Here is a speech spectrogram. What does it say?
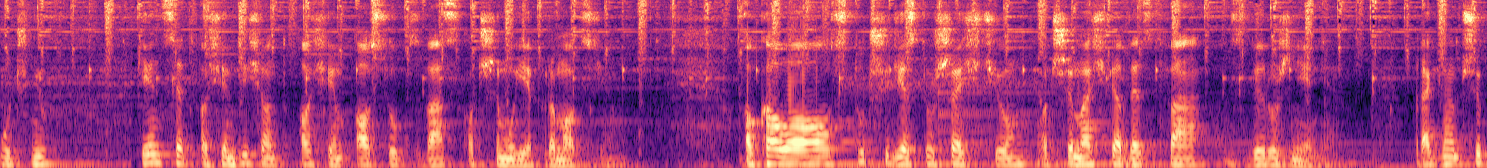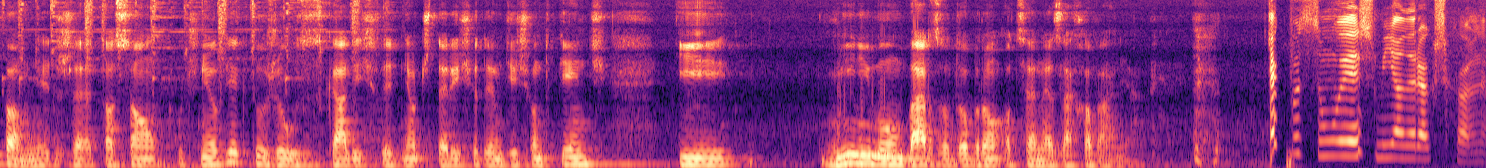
uczniów 588 osób z Was otrzymuje promocję. Około 136 otrzyma świadectwa z wyróżnienia. Pragnę przypomnieć, że to są uczniowie, którzy uzyskali średnio 4,75 i minimum bardzo dobrą ocenę zachowania. Jak podsumujesz miniony rok szkolny?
